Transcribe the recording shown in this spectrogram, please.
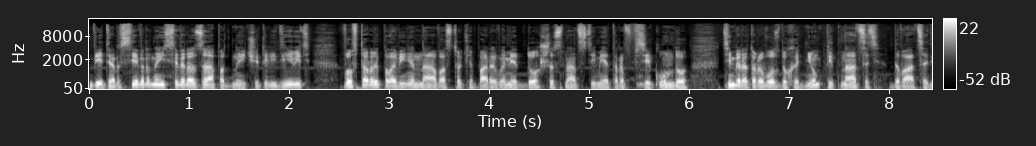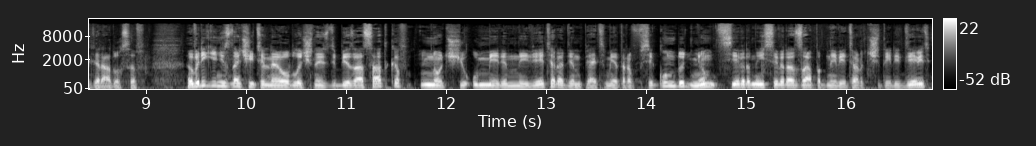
Ветер северный, северо-западный 4,9, во второй половине на востоке порывами до 16 метров в секунду. Температура воздуха днем 15-20 градусов. В Риге незначительная облачность без осадков. Ночью умеренный ветер 1,5 метров в секунду. Днем северный и северо-западный ветер 4,9.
